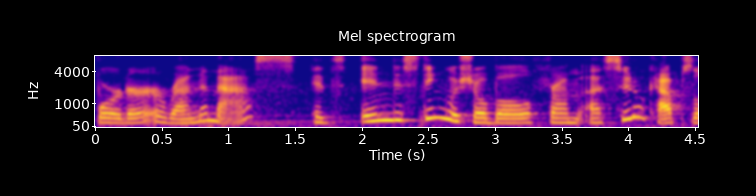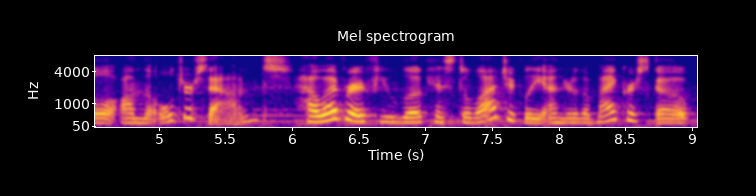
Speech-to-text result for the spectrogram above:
border around a mass. It's indistinguishable from a pseudocapsule on the ultrasound. However, if you look histologically under the microscope,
